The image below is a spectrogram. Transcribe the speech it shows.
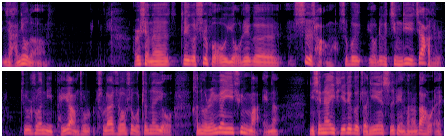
研究的啊。而且呢，这个是否有这个市场，是不是有这个经济价值？就是说，你培养出出来之后，是否真的有很多人愿意去买呢？你现在一提这个转基因食品，可能大伙儿哎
